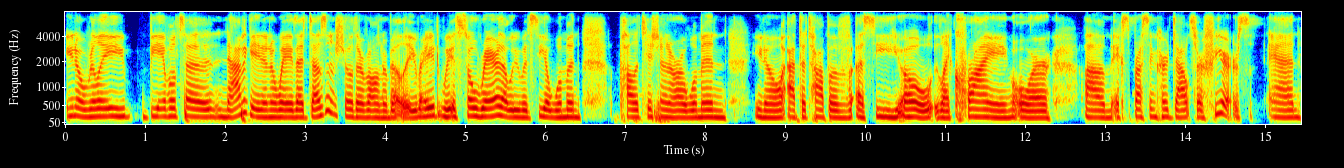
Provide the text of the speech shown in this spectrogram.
you know really be able to navigate in a way that doesn't show their vulnerability right we, it's so rare that we would see a woman politician or a woman you know at the top of a ceo like crying or um, expressing her doubts or fears and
